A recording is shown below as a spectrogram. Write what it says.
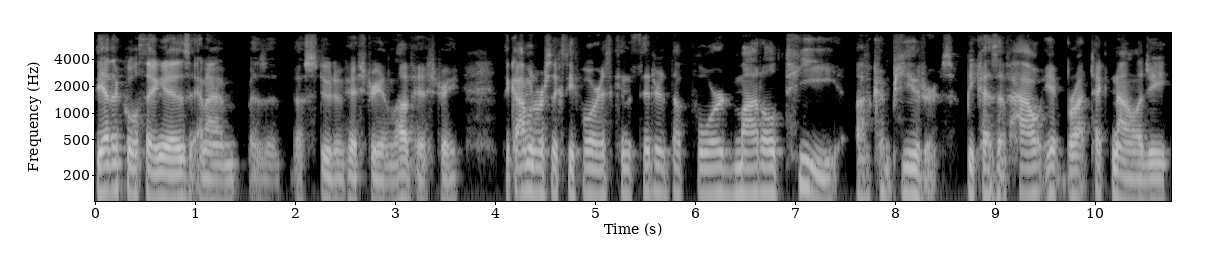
The other cool thing is, and I'm as a, a, student of history and love history, the Commodore 64 is considered the Ford Model T of computers because of how it brought technology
